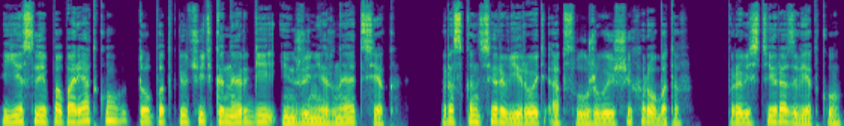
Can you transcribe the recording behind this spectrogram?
Если по порядку, то подключить к энергии инженерный отсек, расконсервировать обслуживающих роботов, провести разведку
